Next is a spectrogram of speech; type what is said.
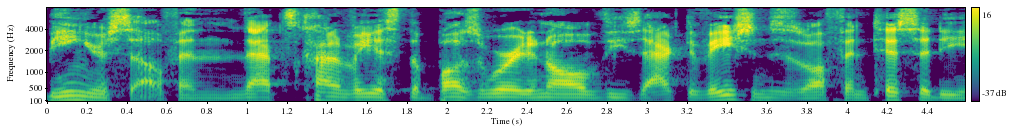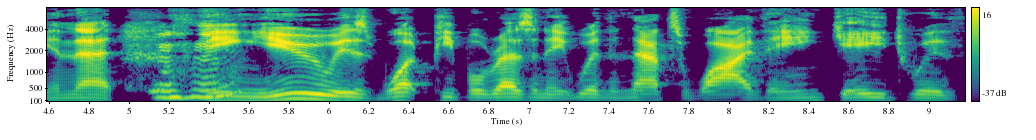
being yourself. And that's kind of i guess the buzzword in all of these activations is authenticity and that mm-hmm. being you is what people resonate with and that's why they engage with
